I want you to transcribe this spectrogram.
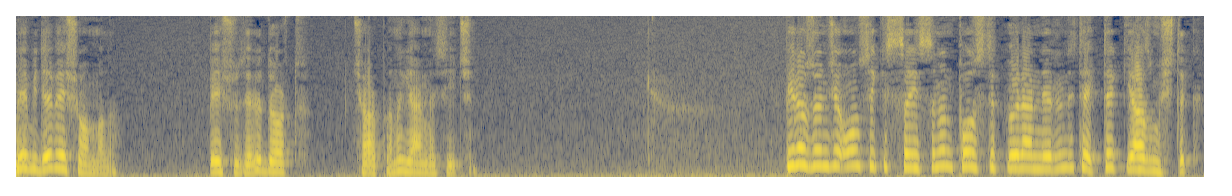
Ve bir de 5 olmalı. 5 üzeri 4 çarpanı gelmesi için. Biraz önce 18 sayısının pozitif bölenlerini tek tek yazmıştık.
